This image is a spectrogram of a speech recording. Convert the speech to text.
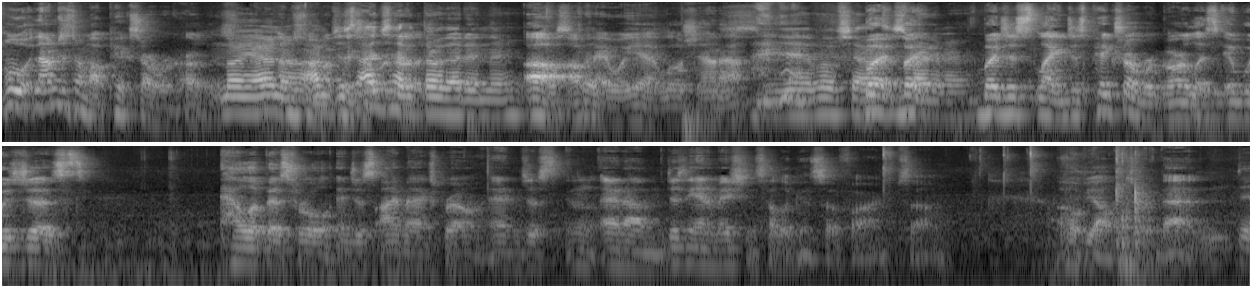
Well, no, I'm just talking about Pixar regardless. No, yeah, I know. talking I'm just, I just had to throw that in there. Just Oh, okay. Well, yeah, a little shout out. Yeah, a little shout out but to but Spider-Man. but just like just Pixar, regardless, it was just hella visceral and just IMAX, bro, and just and um, Disney Animation's hella good so far. So I hope y'all enjoyed that. Yeah,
